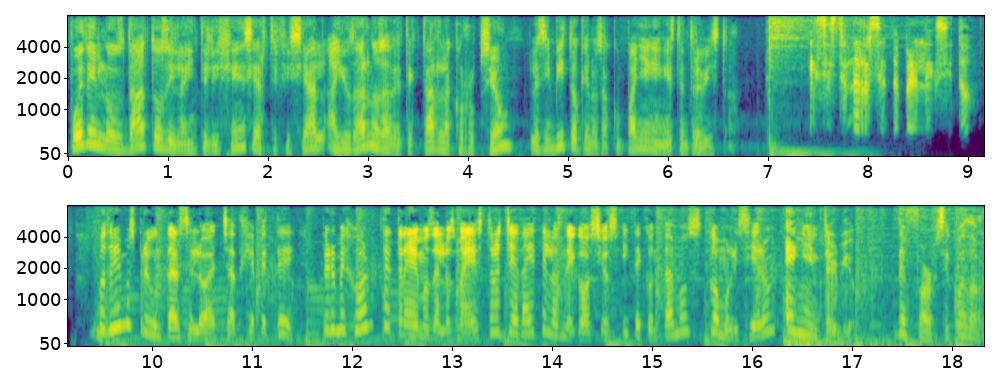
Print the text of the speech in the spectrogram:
¿Pueden los datos y la inteligencia artificial ayudarnos a detectar la corrupción? Les invito a que nos acompañen en esta entrevista. ¿Existe una receta para el éxito? Podríamos preguntárselo a ChatGPT, pero mejor te traemos a los maestros Jedi de los negocios y te contamos cómo lo hicieron En Interview de Forbes Ecuador.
